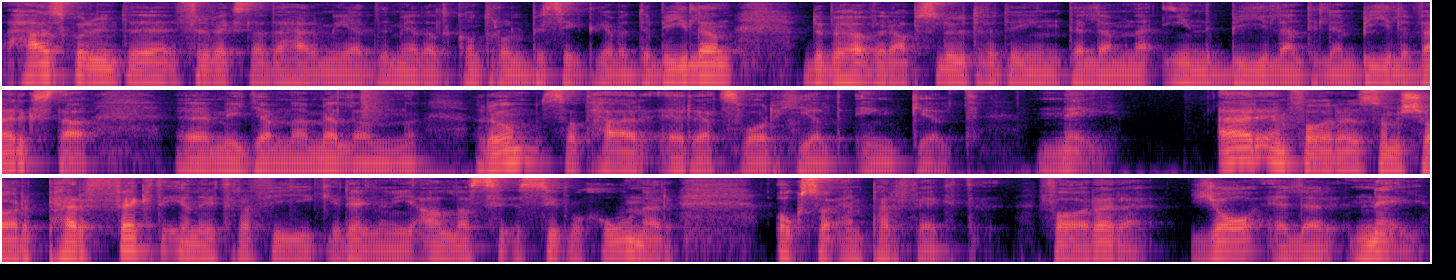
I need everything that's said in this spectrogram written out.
här ska du inte förväxla det här med, med att kontrollbesiktiga bilen. Du behöver absolut inte lämna in bilen till en bilverkstad eh, med jämna mellanrum. Så att här är rätt svar helt enkelt nej. Är en förare som kör perfekt enligt trafikreglerna i alla situationer också en perfekt förare? Ja eller nej?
